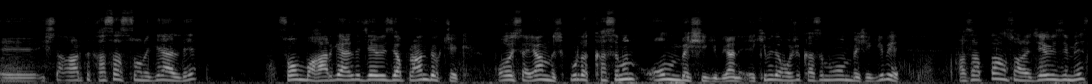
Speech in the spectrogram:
e, işte artık hasat sonu geldi. Sonbahar geldi ceviz yaprağını dökecek. Oysa yanlış. Burada Kasım'ın 15'i gibi yani Ekim'i de boşu Kasım'ın 15'i gibi hasattan sonra cevizimiz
